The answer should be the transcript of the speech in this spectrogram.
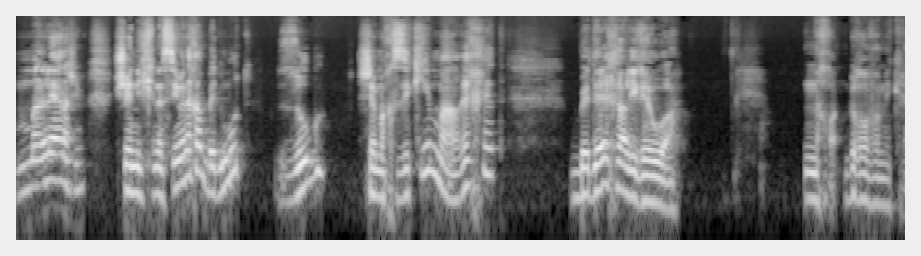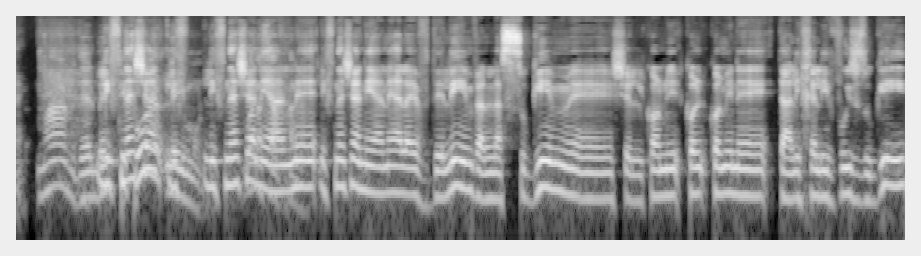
מלא אנשים שנכנסים אליך בדמות זוג שמחזיקים מערכת בדרך כלל היא רעועה. נכון, ברוב המקרים. מה ההבדל בין טיפול ש... לאימון? לפני, שאני אענה, לפני שאני אענה על ההבדלים ועל הסוגים אה, של כל, כל, כל מיני תהליכי ליווי זוגי,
